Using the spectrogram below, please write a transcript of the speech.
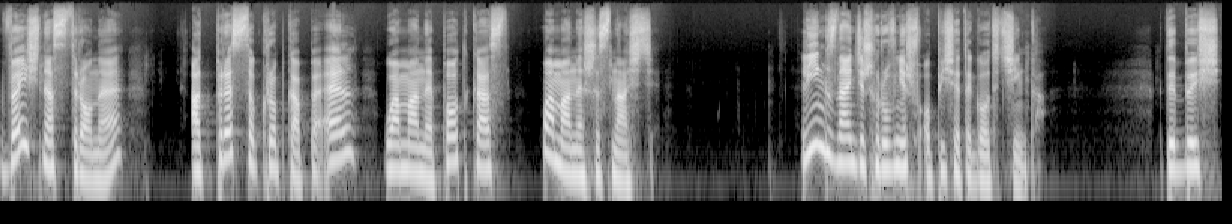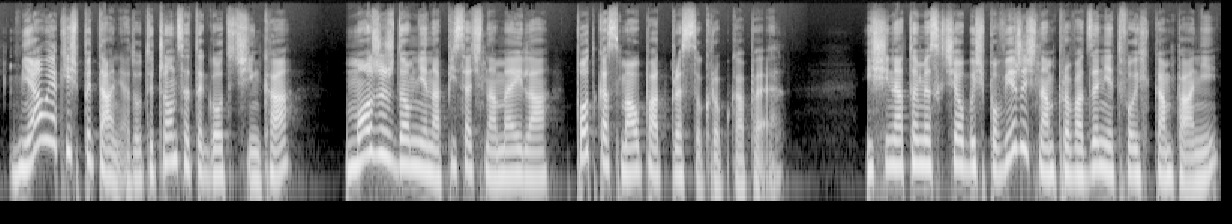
wejść na stronę adpresso.pl łamane podcast łamane 16. Link znajdziesz również w opisie tego odcinka. Gdybyś miał jakieś pytania dotyczące tego odcinka, możesz do mnie napisać na maila podcastmałpa.presto.pl. Jeśli natomiast chciałbyś powierzyć nam prowadzenie Twoich kampanii,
